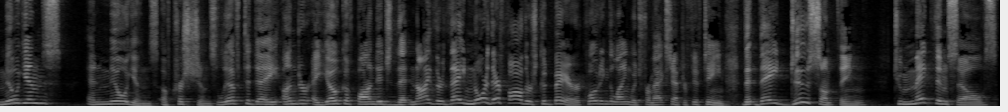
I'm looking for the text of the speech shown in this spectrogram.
Millions and millions of Christians live today under a yoke of bondage that neither they nor their fathers could bear, quoting the language from Acts chapter 15, that they do something to make themselves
